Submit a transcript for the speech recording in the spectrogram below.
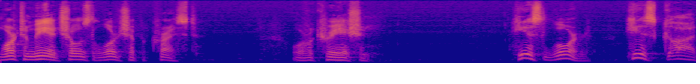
More to me, it shows the lordship of Christ over creation. He is Lord, He is God.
